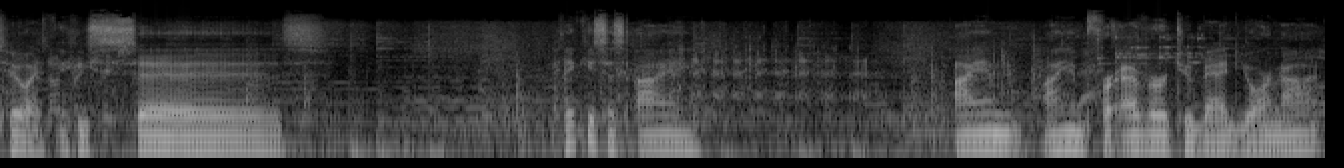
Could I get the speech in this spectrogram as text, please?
too. I think he says I think he says I I am I am forever too bad you're not.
